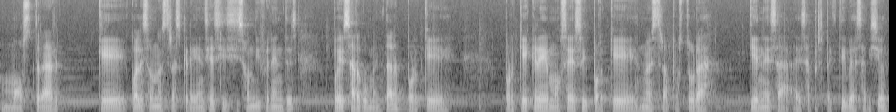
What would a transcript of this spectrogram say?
mostrar que, cuáles son nuestras creencias y si son diferentes, pues argumentar por qué, por qué creemos eso y por qué nuestra postura tiene esa, esa perspectiva, esa visión.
